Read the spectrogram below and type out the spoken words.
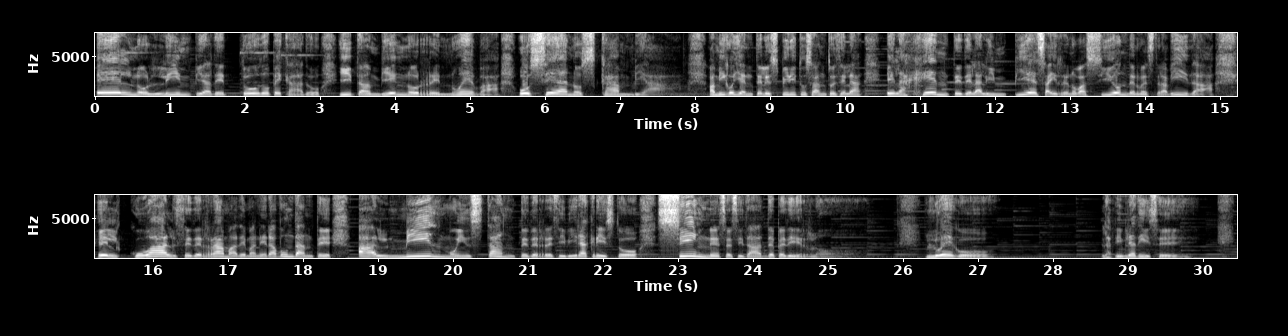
Él nos limpia de todo pecado y también nos renueva, o sea, nos cambia. Amigo oyente, el Espíritu Santo es el, el, agente de la limpieza y renovación de nuestra vida, el cual se derrama de manera abundante al mismo instante de recibir a Cristo sin necesidad de pedirlo. Luego, la Biblia dice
